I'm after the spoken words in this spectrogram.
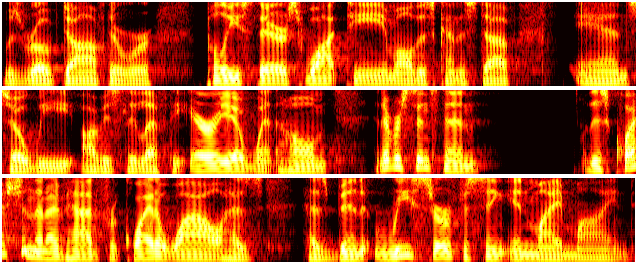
was roped off. There were police there, SWAT team, all this kind of stuff. And so we obviously left the area, went home, and ever since then, this question that I've had for quite a while has has been resurfacing in my mind.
